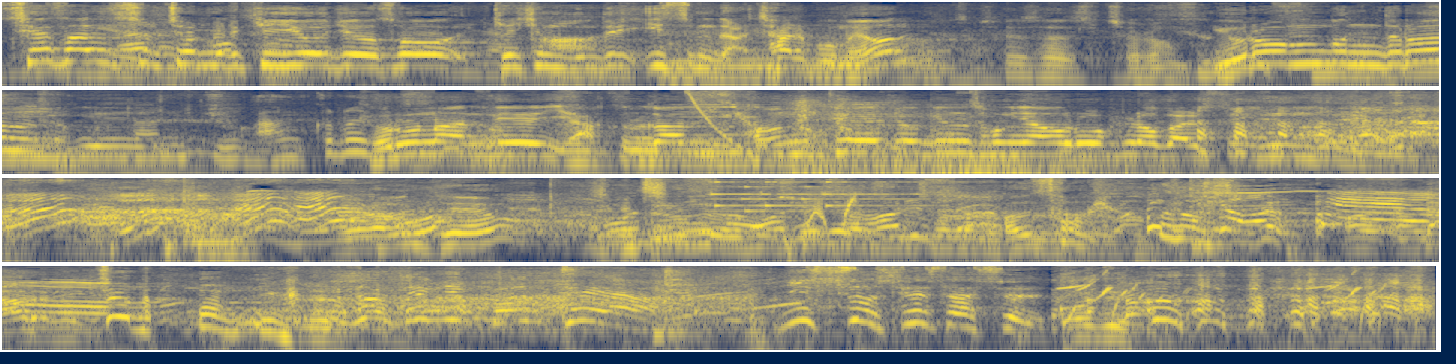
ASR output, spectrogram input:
쇠사슬처럼 이렇게 이어져서 계신 분들이 있습니다. 잘 보면 최사슬처럼. 이런 분들은 안. 결혼한 뒤에 약간 변태적인 성향으로 흘러갈 수 있는 분들입니다. 뭐라고요? 어디서 나를 쳐다봅니까? 선생님 변태야. 있어, 새사슬.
